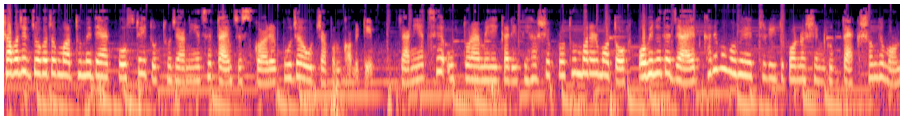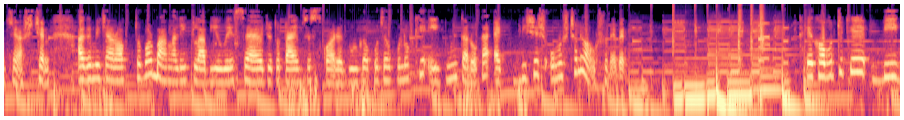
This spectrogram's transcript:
সামাজিক যোগাযোগ মাধ্যমে দেয়া এক পোস্টে এই তথ্য জানিয়েছে টাইমস স্কোয়ারের পূজা উদযাপন কমিটি। জানিয়েছে, উত্তর আমেরিকার ইতিহাসে প্রথমবারের মতো অভিনেতা জায়েদ খান এবং অভিনেত্রী ঋতুপর্ণা সেনগুপ্ত একসঙ্গে মঞ্চে আসছেন। আগামী চার অক্টোবর বাঙালি ক্লাব ইউএসএ আয়োজিত টাইমস স্কোয়ারের দুর্গাপূজা উপলক্ষে এই দুই তারকা এক বিশেষ অনুষ্ঠানে অংশ নেবেন। এই খবরটিকে বিগ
